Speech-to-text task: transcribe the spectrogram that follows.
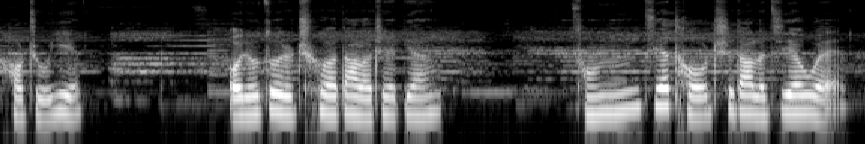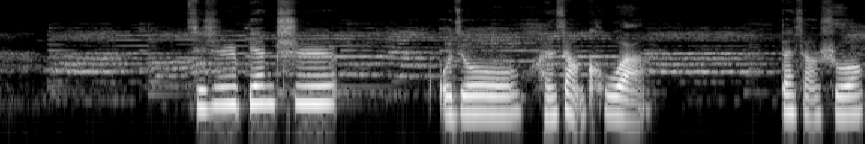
好主意。”我就坐着车到了这边，从街头吃到了街尾。其实边吃，我就很想哭啊。但想说，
